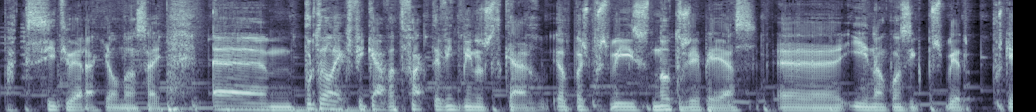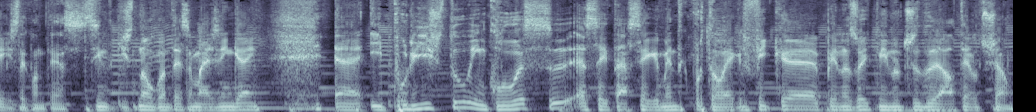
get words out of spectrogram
Pá, que sítio era aquele, não sei. Uh, Porto Alegre ficava de facto a 20 minutos de carro. Eu depois percebi isso noutro GPS uh, e não consigo perceber porque é que isto acontece. Sinto que isto não acontece a mais ninguém. Uh, e por isto inclua-se aceitar cegamente que Porto Alegre fica apenas 8 minutos de alter do chão.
